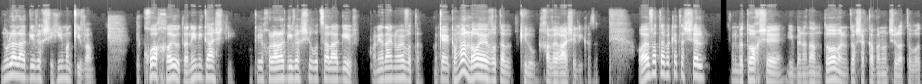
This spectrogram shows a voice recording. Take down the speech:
תנו לה להגיב איך שהיא מגיבה. תיקחו אחריות, אני ניגשתי, אוקיי? יכולה להגיב איך שהיא רוצה להגיב, אני עדיין אוהב אותה, אוקיי? כמובן לא אוהב אותה כאילו חברה שלי כזה, אוהב אותה בקטע של אני בטוח שהיא בן אדם טוב, אני בטוח שהכוונות שלה טובות.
